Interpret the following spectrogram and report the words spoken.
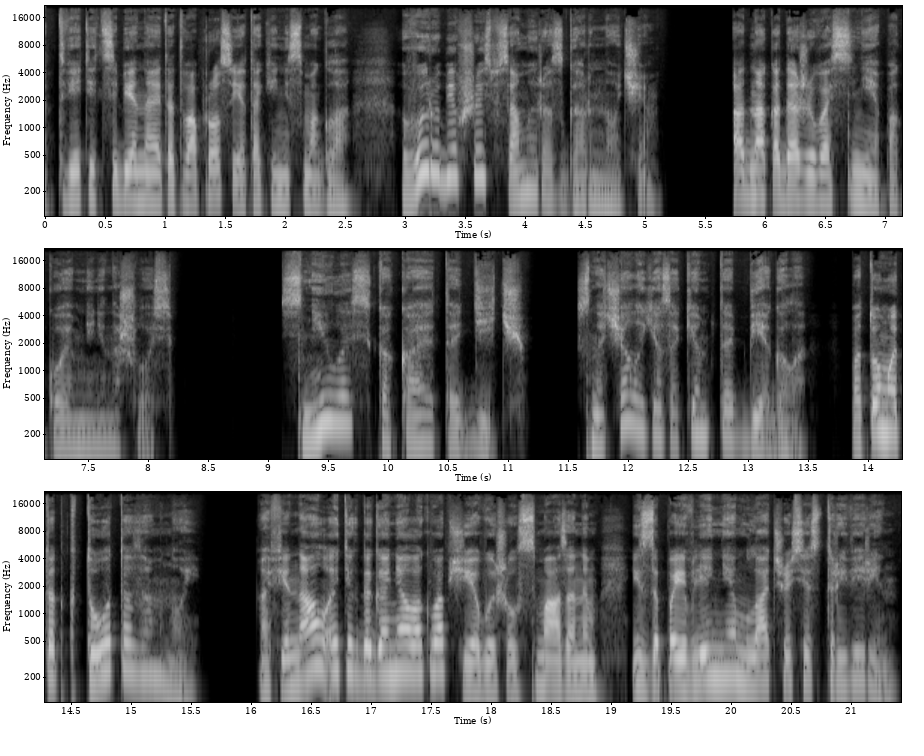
Ответить себе на этот вопрос я так и не смогла, вырубившись в самый разгар ночи. Однако даже во сне покоя мне не нашлось. Снилась какая-то дичь. Сначала я за кем-то бегала, потом этот кто-то за мной. А финал этих догонялок вообще вышел смазанным из-за появления младшей сестры Верин.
